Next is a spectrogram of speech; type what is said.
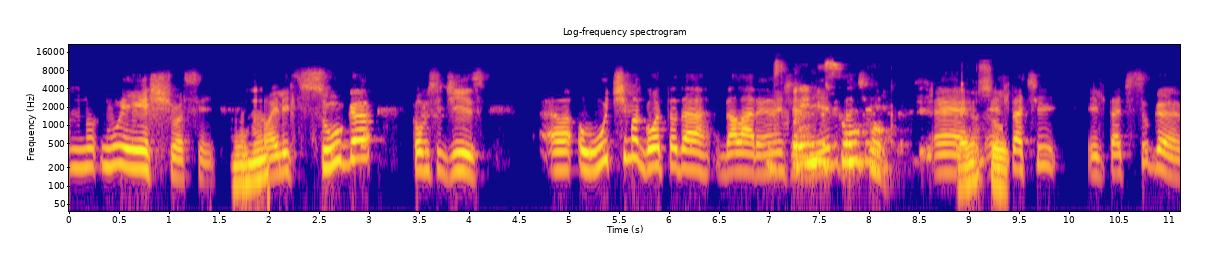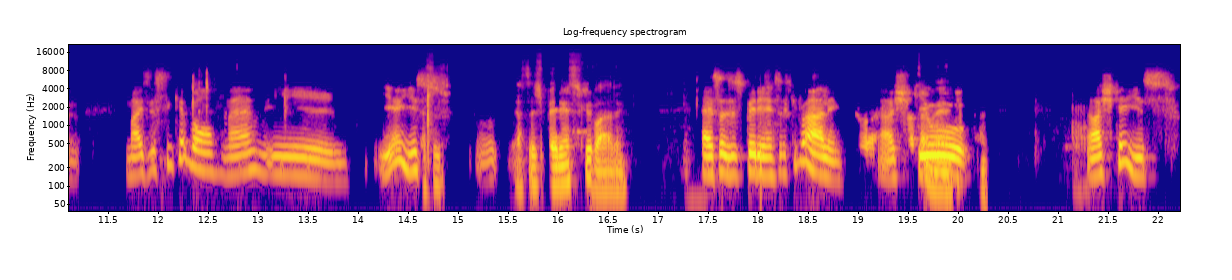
no, no, eixo, assim. Uhum. Então, ele suga, como se diz, a, a última gota da, da laranja. Ele tá te, é, ele tá, te, ele tá te sugando. Mas assim que é bom, né? E, e é isso. Essas, essas experiências que valem. Essas experiências que valem. Acho que o. Acho que é isso.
